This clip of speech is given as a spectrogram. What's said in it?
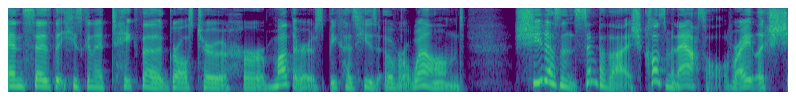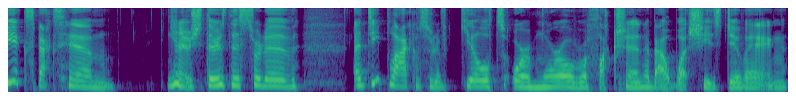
and says that he's going to take the girls to her mother's because he's overwhelmed, she doesn't sympathize. She calls him an asshole, right? Like she expects him, you know, there's this sort of a deep lack of sort of guilt or moral reflection about what she's doing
